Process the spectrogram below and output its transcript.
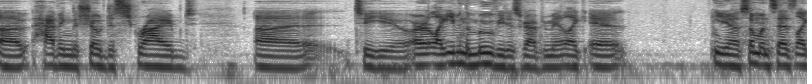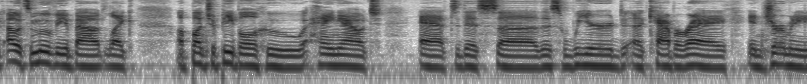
uh, having the show described uh, to you, or like even the movie described to me, like. Uh, you know, someone says like, "Oh, it's a movie about like a bunch of people who hang out at this uh, this weird uh, cabaret in Germany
